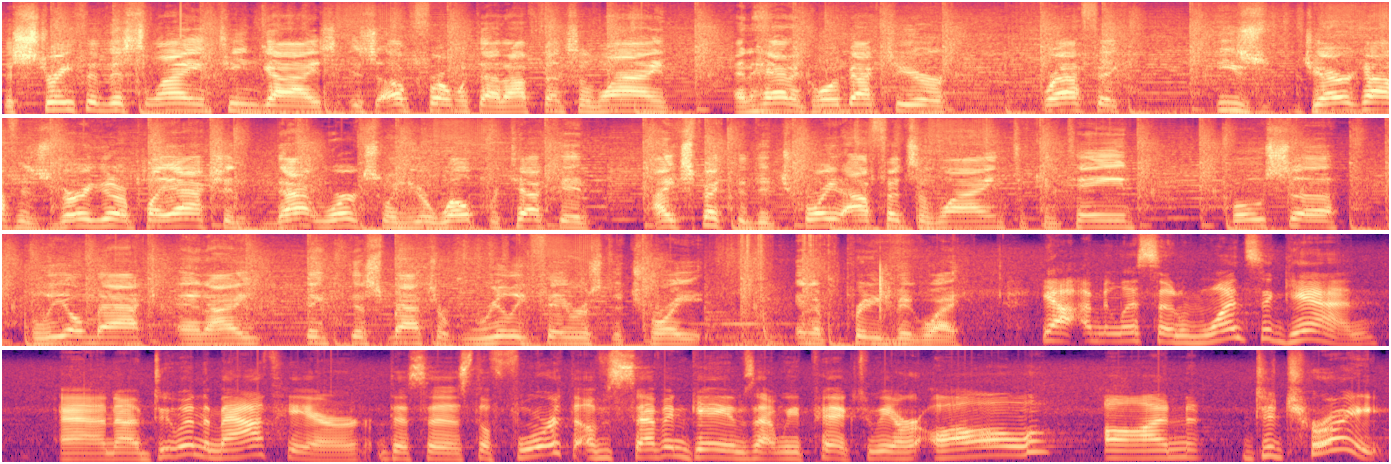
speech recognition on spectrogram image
The strength of this Lion team, guys, is up front with that offensive line. And Hannah, going back to your graphic, he's Jared Goff is very good at play action. That works when you're well protected. I expect the Detroit offensive line to contain Bosa, Khalil Mack, and I think this matchup really favors Detroit in a pretty big way. Yeah, I mean, listen, once again, and I'm doing the math here, this is the fourth of seven games that we picked. We are all on Detroit.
